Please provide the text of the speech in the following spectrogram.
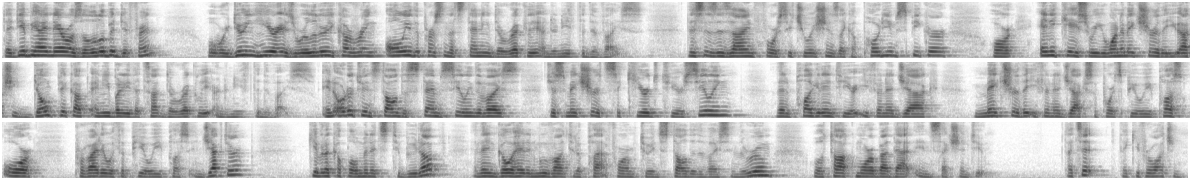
The idea behind narrow is a little bit different. What we're doing here is we're literally covering only the person that's standing directly underneath the device. This is designed for situations like a podium speaker or any case where you want to make sure that you actually don't pick up anybody that's not directly underneath the device. In order to install the STEM ceiling device, just make sure it's secured to your ceiling, then plug it into your Ethernet jack. Make sure the Ethernet jack supports PoE Plus or provide it with a PoE Plus injector. Give it a couple of minutes to boot up, and then go ahead and move on to the platform to install the device in the room. We'll talk more about that in section two. That's it. Thank you for watching.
